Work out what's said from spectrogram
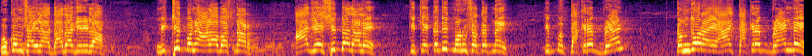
हुकुमशाहीला दादागिरीला निश्चितपणे आळा बसणार. आज हे सिद्ध झालंय की ते कधीच म्हणू शकत नाही की ठाकरे ब्रँड कमजोर आहे. आज ठाकरे ब्रँडने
